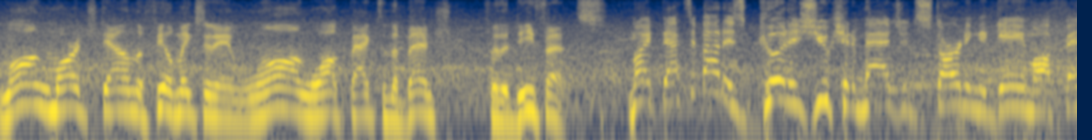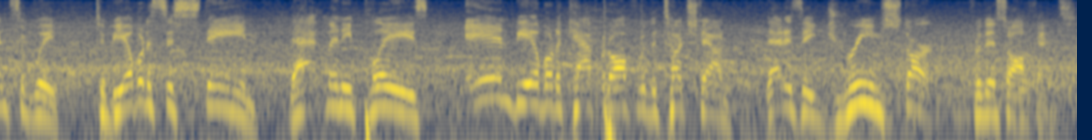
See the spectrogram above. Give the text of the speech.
long march down the field. Makes it a long walk back to the bench for the defense. Mike, that's about as good as you can imagine starting a game offensively. To be able to sustain that many plays and be able to cap it off with a touchdown, that is a dream start for this offense.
